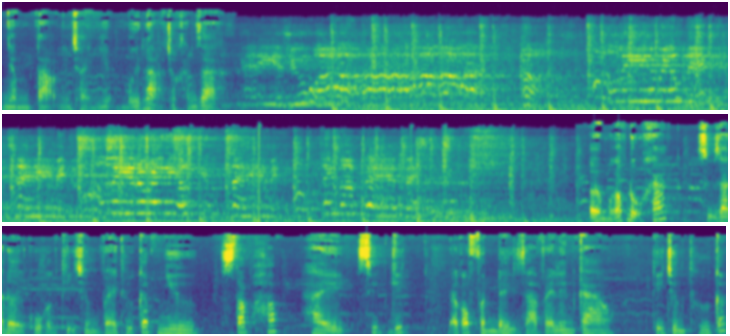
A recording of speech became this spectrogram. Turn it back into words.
nhằm tạo những trải nghiệm mới lạ cho khán giả. Ở một góc độ khác, sự ra đời của các thị trường vé thứ cấp như StubHub hay SeatGeek đã góp phần đẩy giá vé lên cao. Thị trường thứ cấp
